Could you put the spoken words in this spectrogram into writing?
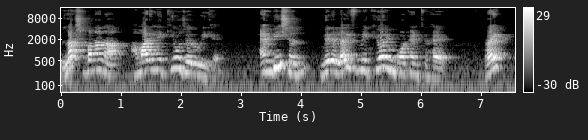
लक्ष्य बनाना हमारे लिए क्यों ज़रूरी है? एम्बिशन मेरे लाइफ में क्यों इंपॉर्टेंट है? राइट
